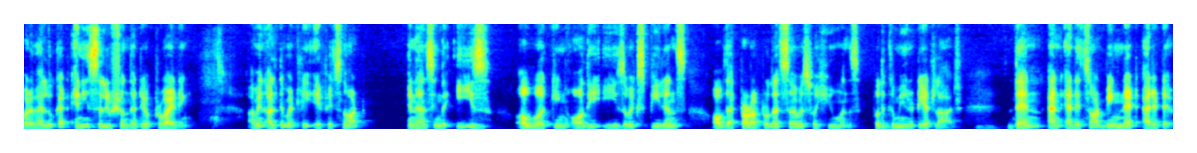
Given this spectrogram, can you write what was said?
but if I look at any solution that you're providing, I mean, ultimately, if it's not enhancing the ease of working or the ease of experience of that product or that service for humans, for the mm-hmm. community at large, mm-hmm. then and and it's not being net additive,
